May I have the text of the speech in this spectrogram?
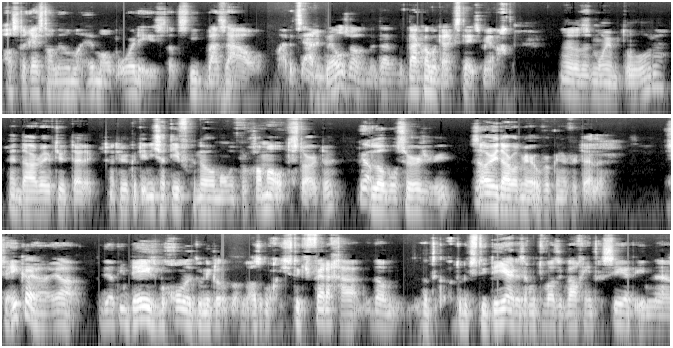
als de rest dan helemaal, helemaal op orde is. Dat is niet bazaal. Maar dat is eigenlijk wel zo. Daar, daar kwam ik eigenlijk steeds meer achter. Nou, dat is mooi om te horen. En daardoor heeft u uiteindelijk natuurlijk het initiatief genomen om het programma op te starten. Ja. Global Surgery. Zou je daar wat meer over kunnen vertellen? Zeker, ja. Dat idee is begonnen toen ik, als ik nog een stukje verder ga, dan, dat ik, toen ik studeerde, zeg maar, toen was ik wel geïnteresseerd in, eh,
